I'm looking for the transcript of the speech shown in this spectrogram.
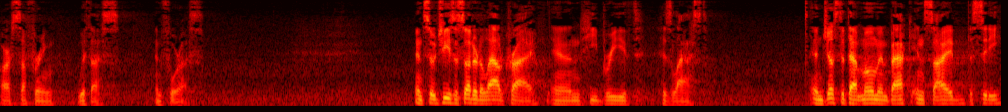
our suffering with us and for us. And so Jesus uttered a loud cry and he breathed his last. And just at that moment, back inside the city,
